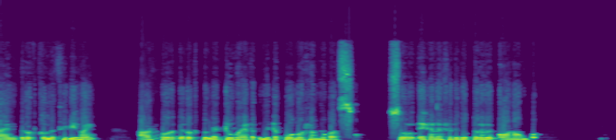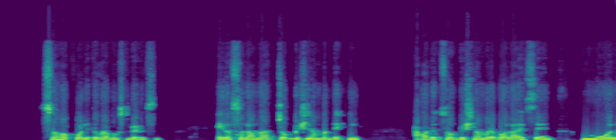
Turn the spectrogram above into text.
নাইন কে রুট করলে থ্রি হয়, আর ফোর কে রুট করলে টু হয়। এটা তুমি একটা পূর্ণ সংখ্যা পাচ্ছ। সো এখানে সঠিক উত্তর হবে ক নম্বর। সো হোপফুলি তোমরা বুঝতে পেরেছ। এবার চলো আমরা চব্বিশ নম্বর দেখি। আমাদের চব্বিশ নম্বরে বলা হয়েছে, মূল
